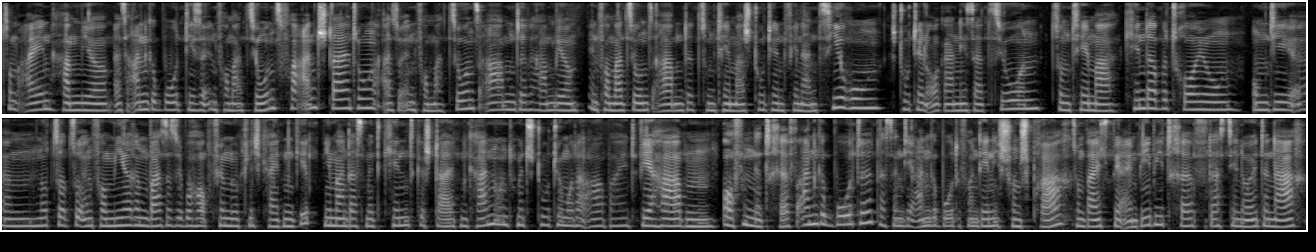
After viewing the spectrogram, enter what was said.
Zum einen haben wir als Angebot diese Informationsveranstaltung, also Informationsabende. Da haben wir Informationsabende zum Thema Studienfinanzierung, Studienorganisation, zum Thema Kinderbetreuung, um die ähm, Nutzer zu informieren, was es überhaupt für Möglichkeiten gibt, wie man das mit Kind gestalten kann und mit Studium oder Arbeit. Wir haben offene Treffangebote. Das sind die Angebote, von denen ich schon sprach. Zum Beispiel ein Babytreff, dass die Leute nach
